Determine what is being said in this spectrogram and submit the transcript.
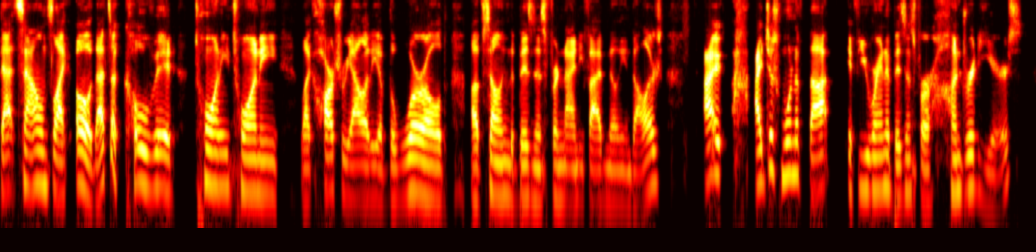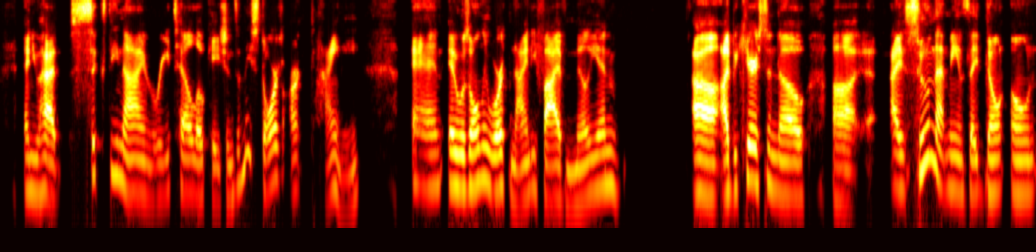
That sounds like, oh, that's a COVID 2020 like harsh reality of the world of selling the business for 95 million dollars. I I just wouldn't have thought if you ran a business for 100 years and you had 69 retail locations and these stores aren't tiny and it was only worth 95 million uh, i'd be curious to know uh, i assume that means they don't own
